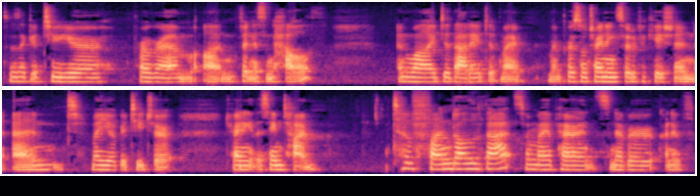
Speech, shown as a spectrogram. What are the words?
So it was like a two year program on fitness and health. And while I did that, I did my, my personal training certification and my yoga teacher training at the same time. To fund all of that, so my parents never kind of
